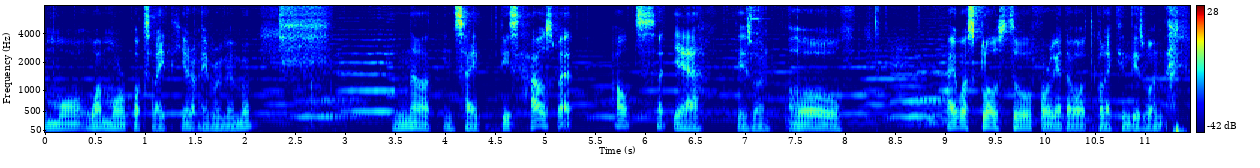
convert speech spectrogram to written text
more one more voxelite here. I remember. Not inside this house, but outside. Yeah, this one. Oh, I was close to forget about collecting this one.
